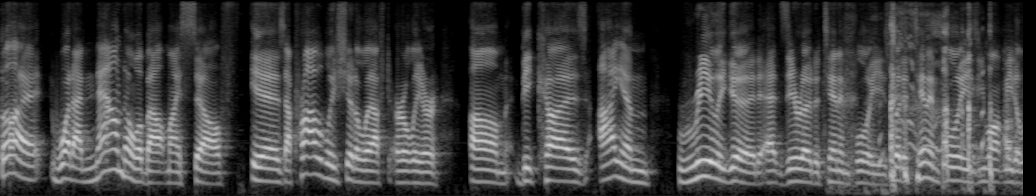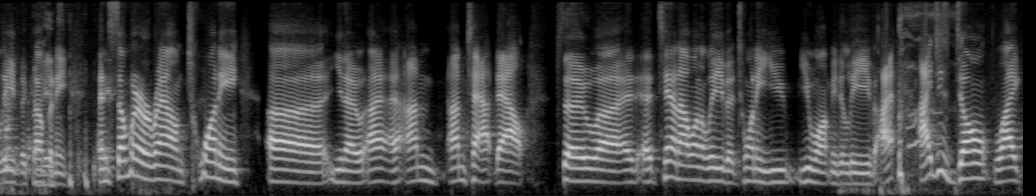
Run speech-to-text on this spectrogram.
but what I now know about myself is I probably should have left earlier um, because I am really good at zero to 10 employees. But at 10 employees, you want me to leave the company. Right. And somewhere around 20, uh, you know, I, I'm I'm tapped out. So uh, at, at 10, I want to leave. At 20, you you want me to leave. I I just don't like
